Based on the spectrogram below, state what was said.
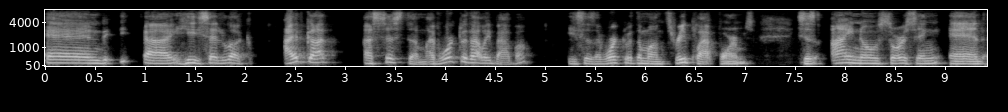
And uh, he said look i've got a system. I've worked with alibaba. He says i've worked with them on three platforms. He says i know sourcing and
